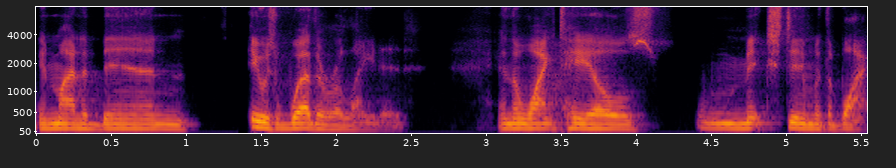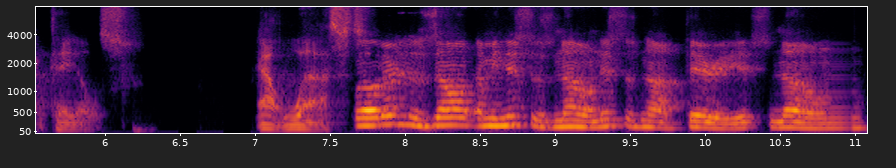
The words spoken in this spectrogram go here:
It might have been, it was weather related. And the whitetails mixed in with the blacktails out west. Well, there's a zone. I mean, this is known. This is not theory. It's known.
